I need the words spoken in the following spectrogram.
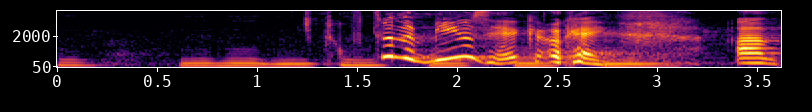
Do the music? Okay. Um,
